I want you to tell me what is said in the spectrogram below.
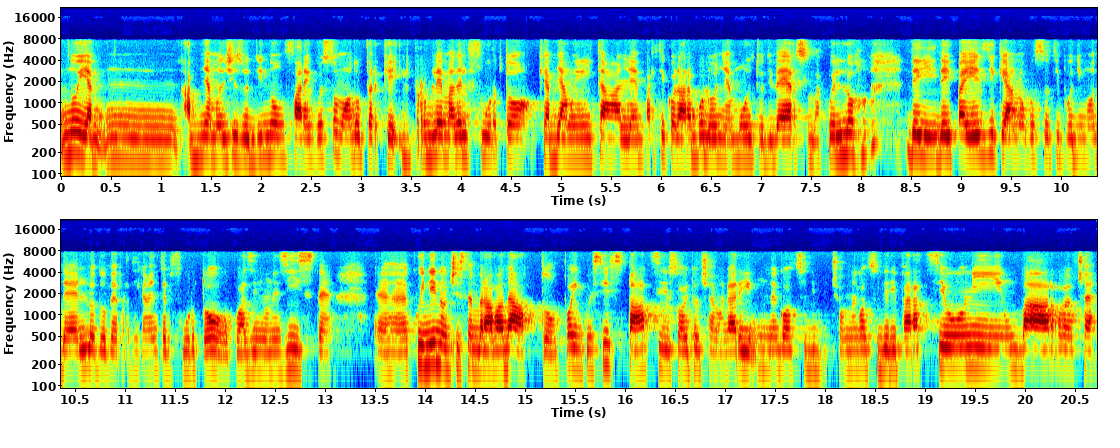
Noi mh, mm, abbiamo deciso di non fare in questo modo perché il problema del furto che abbiamo in Italia, in particolare a Bologna, è molto diverso da quello dei, dei paesi che hanno questo tipo di modello dove praticamente il furto quasi non esiste. Eh, quindi non ci sembrava adatto. Poi in questi spazi di solito c'è magari un negozio di, un negozio di riparazioni, un bar, cioè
